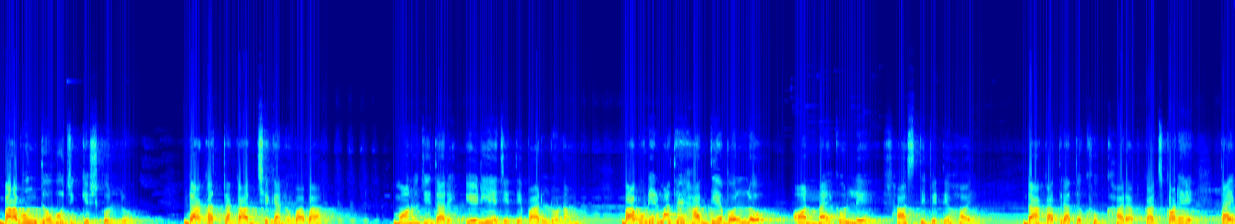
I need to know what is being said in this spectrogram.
বাবুন তবু জিজ্ঞেস করল, ডাকাতটা কাঁদছে কেন বাবা? মনোজিৎ আর এড়িয়ে যেতে পারল না। বাবুনের মাথায় হাত দিয়ে বলল অন্যায় করলে শাস্তি পেতে হয়। ডাকাতরা তো খুব খারাপ কাজ করে, তাই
